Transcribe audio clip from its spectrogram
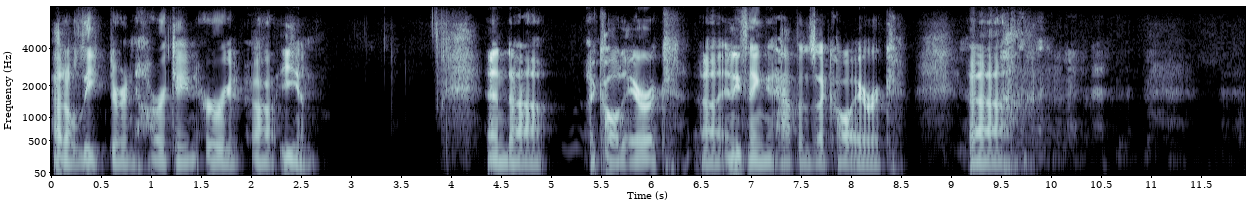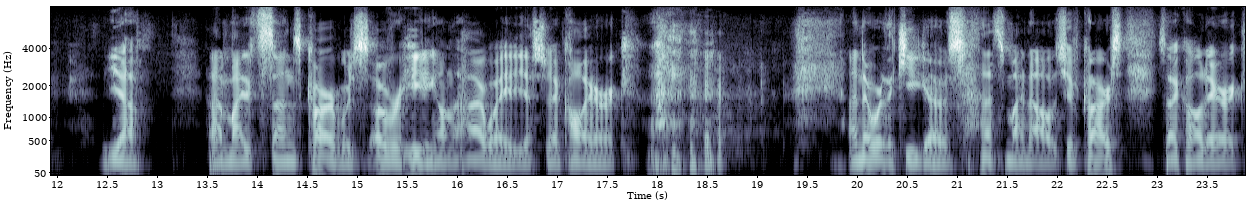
I had a leak during Hurricane uh, Ian. And uh, I called Eric. Uh, anything happens, I call Eric. Uh, yeah. Uh, my son's car was overheating on the highway yesterday. I call Eric. I know where the key goes. That's my knowledge of cars. So I called Eric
